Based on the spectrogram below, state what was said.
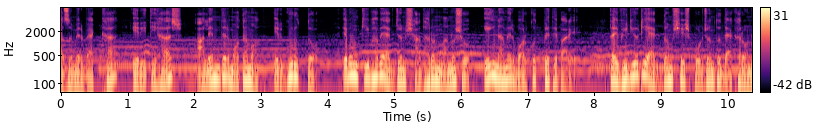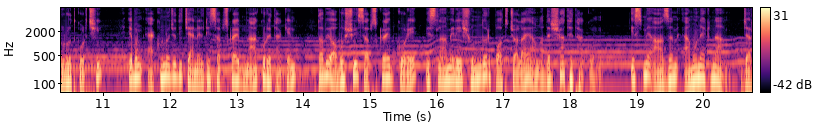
আজমের ব্যাখ্যা, এর ইতিহাস, আলেমদের মতামত, এর গুরুত্ব এবং কীভাবে একজন সাধারণ মানুষও এই নামের বরকত পেতে পারে। তাই ভিডিওটি একদম শেষ পর্যন্ত দেখার অনুরোধ করছি এবং এখনও যদি চ্যানেলটি সাবস্ক্রাইব না করে থাকেন, তবে অবশ্যই সাবস্ক্রাইব করে ইসলামের এই সুন্দর পথ চলায় আমাদের সাথে থাকুন। ইসমে আজম এমন এক নাম, যার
